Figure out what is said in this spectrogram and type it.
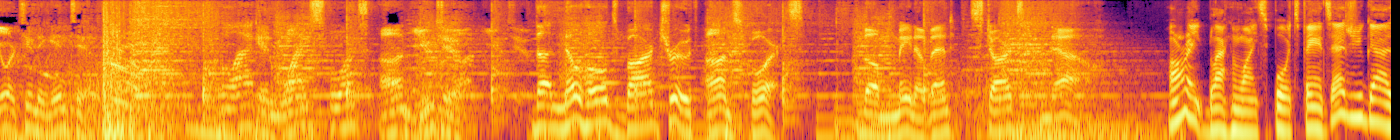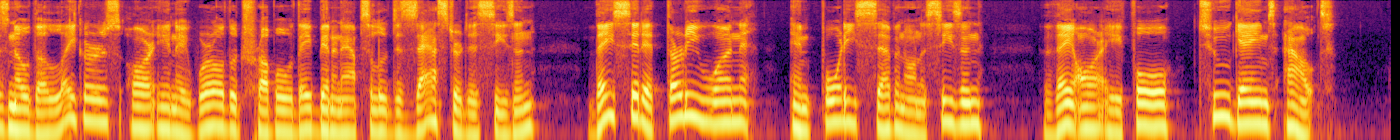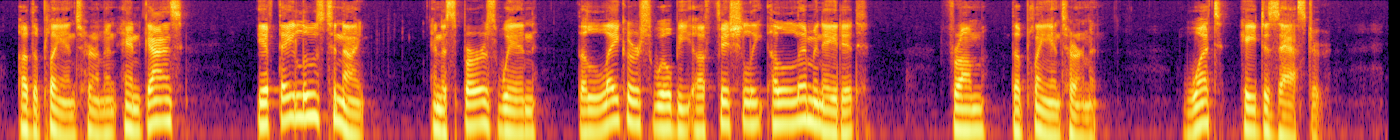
You're tuning into Black and White Sports on YouTube. The no holds barred truth on sports. The main event starts now. All right, black and white sports fans, as you guys know, the Lakers are in a world of trouble. They've been an absolute disaster this season. They sit at 31 and 47 on the season. They are a full two games out of the play in tournament. And guys, if they lose tonight and the Spurs win, the Lakers will be officially eliminated from the play in tournament. What a disaster.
